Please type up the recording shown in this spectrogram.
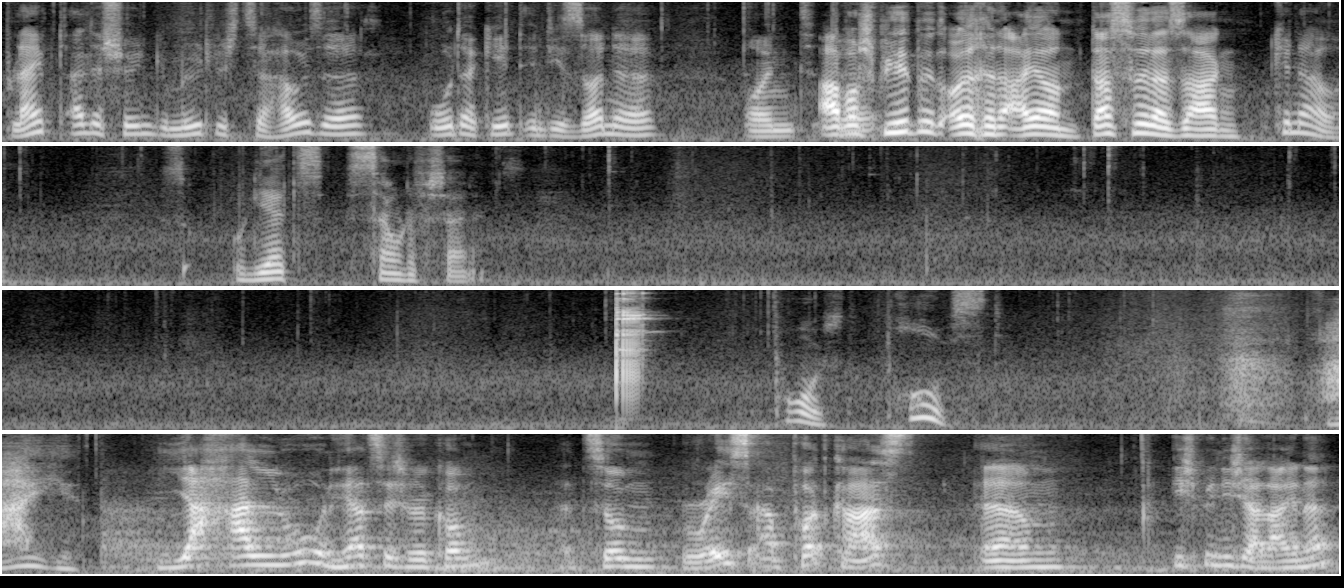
Bleibt alle schön gemütlich zu Hause oder geht in die Sonne und Aber äh, spielt mit euren Eiern, das will er sagen. genau. Und jetzt Sound of Silence. Prost. Prost. Hi. Ja, hallo und herzlich willkommen zum Race Up Podcast. Ähm, ich bin nicht alleine.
